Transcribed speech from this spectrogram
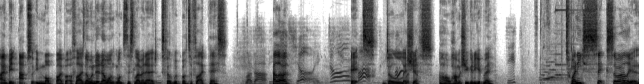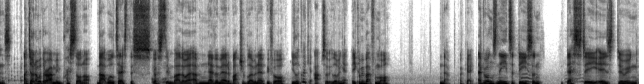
I'm being absolutely mobbed by butterflies. No wonder no one wants this lemonade. It's filled with butterfly piss. Hello. It's delicious. Oh, how much are you going to give me? 26 simoleons. I don't know whether I'm impressed or not. That will taste disgusting, by the way. I've never made a batch of lemonade before. You look like you're absolutely loving it. Are you coming back for more? No. Okay. Everyone's needs are decent. Desti is doing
